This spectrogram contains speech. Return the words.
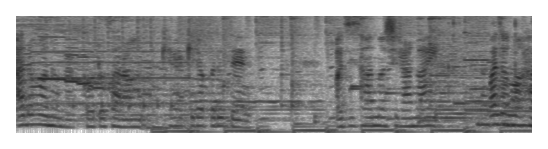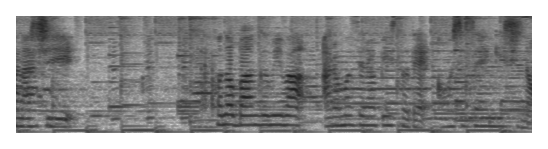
アロマの学校とサロンキラキラプレゼン。ツおじさんの知らない魔女の話。この番組はアロマセラピストで放射線技師の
